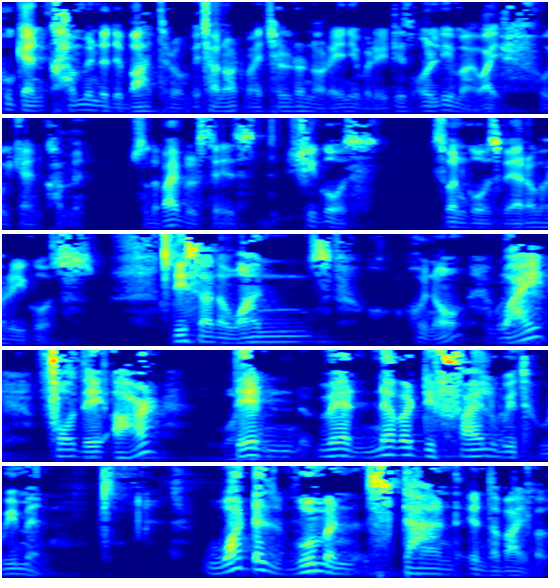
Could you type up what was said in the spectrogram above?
who can come into the bathroom, which are not my children or anybody. It is only my wife who can come in. So the Bible says she goes. This one goes wherever he goes. These are the ones who know. Why? For they are, they were never defiled with women. What does woman stand in the Bible?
